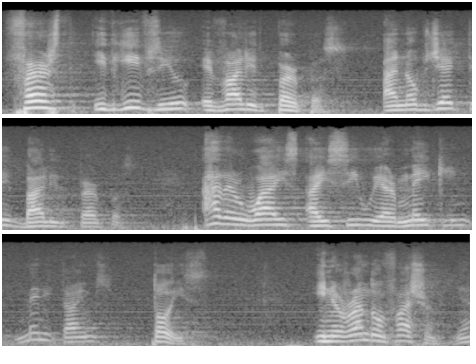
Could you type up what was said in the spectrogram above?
First, it gives you a valid purpose, an objective valid purpose. Otherwise, I see we are making many times toys in a random fashion. Yeah?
